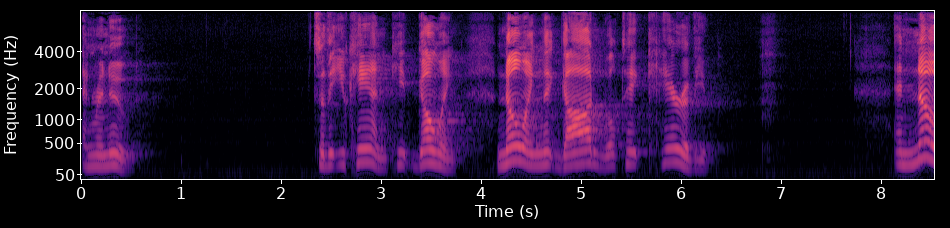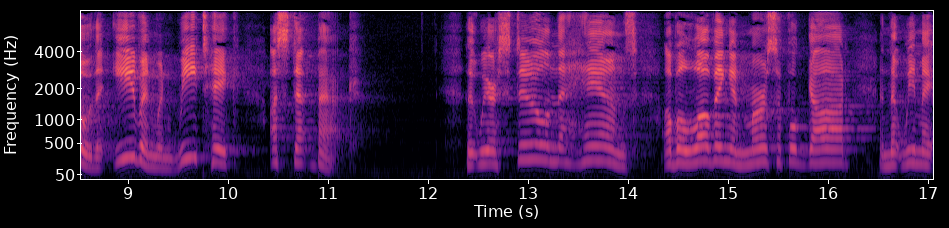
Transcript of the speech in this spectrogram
and renewed so that you can keep going, knowing that God will take care of you. And know that even when we take a step back, that we are still in the hands of a loving and merciful God, and that we may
